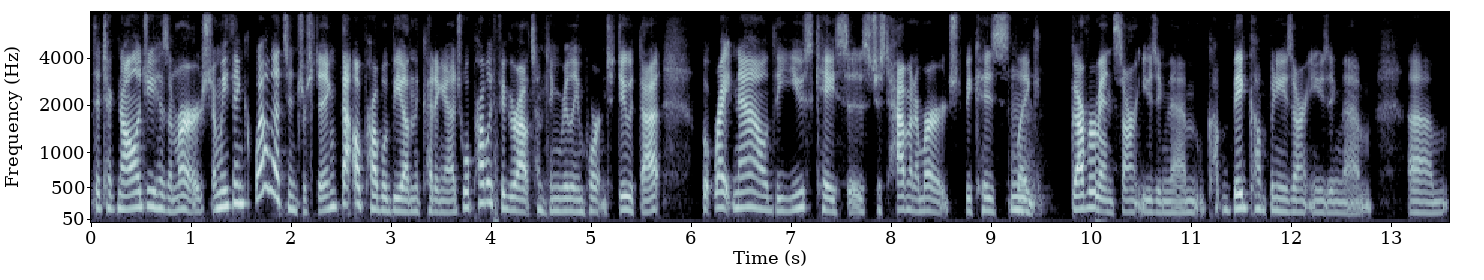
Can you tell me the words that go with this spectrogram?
the technology has emerged and we think well that's interesting. That'll probably be on the cutting edge. We'll probably figure out something really important to do with that. But right now the use cases just haven't emerged because Mm. like governments aren't using them co- big companies aren't using them. Um,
